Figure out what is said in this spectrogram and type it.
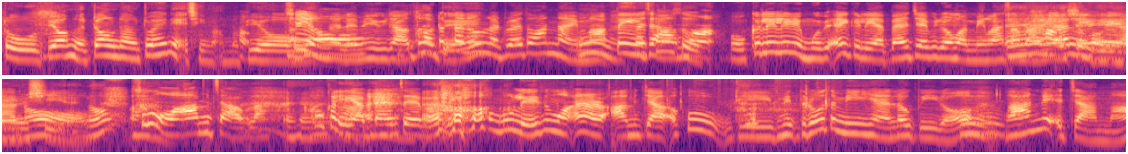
ဟိုပြောမှတောင်းတောင်းတွဲနေအချိန်မှာမပြောချစ်ရုံနဲ့လည်းမယူကြဘူးသူတစ်သက်လုံးလက်တွဲသွားနိုင်မှတေးကြမှာဆိုဟိုကလေးလေးတွေမွေးပြီးအဲ့ကလေးကပန်းကျဲပြီးတော့မှမင်္ဂလာဆောင်တာလည်းရှိသေးတာနော်ရှိရနော်စမောအားမကြောက်လားခုတ်ကလေးကပန်းကျဲပါလေဟုတ်ဘူးလေဆိုမှအဲ့ဒါတော့အားမကြအခုဒီသူတို့သမီးရန်လုပ်ပြီးတော့9နှစ်အကြာမှာ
